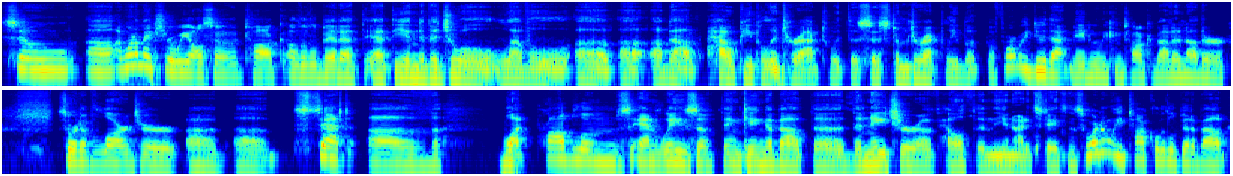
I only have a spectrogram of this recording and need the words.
So uh, I want to make sure we also talk a little bit at, at the individual level uh, uh, about how people interact with the system directly. But before we do that, maybe we can talk about another sort of larger uh, uh, set of what problems and ways of thinking about the, the nature of health in the United States. And so, why don't we talk a little bit about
